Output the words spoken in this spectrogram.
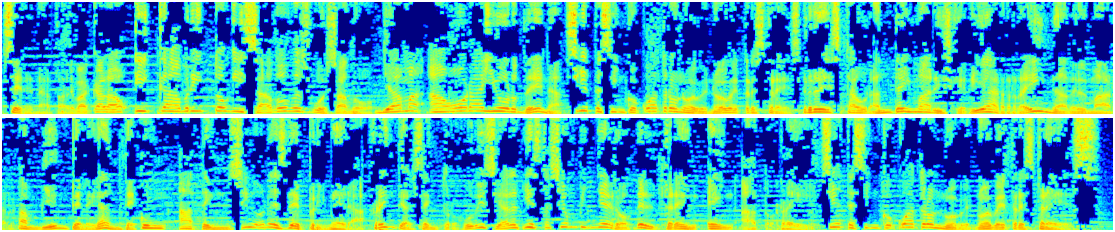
serenata de bacalao y cabrito guisado deshuesado. Llama ahora y ordena 754-9933. Restaurante y marisquería Reina del Mar. Ambiente elegante con atenciones de primera. Frente al Centro Judicial y Estación Piñero del tren en Atorrey. 754-9933.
